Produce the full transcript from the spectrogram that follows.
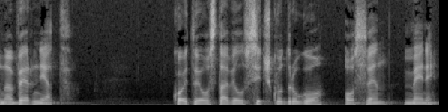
на верният, който е оставил всичко друго, освен мене.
